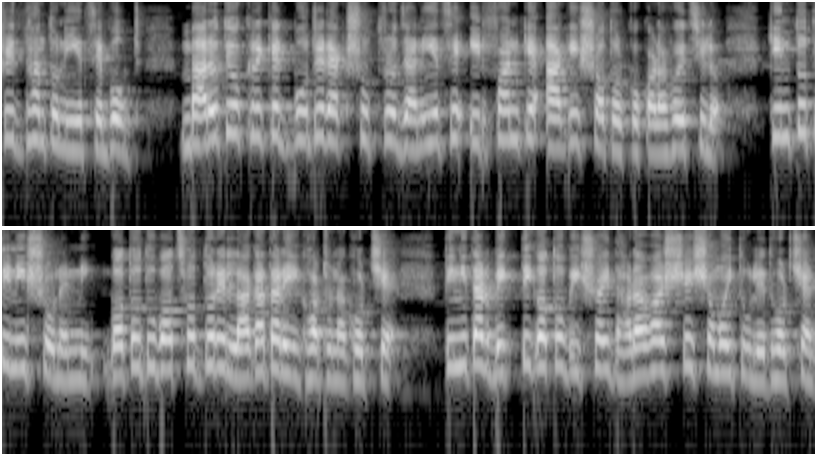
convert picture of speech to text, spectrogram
সিদ্ধান্ত নিয়েছে বোর্ড। ভারতীয় ক্রিকেট বোর্ডের এক সূত্র জানিয়েছে, ইরফানকে আগে সতর্ক করা হয়েছিল, কিন্তু তিনি শোনেননি। গত দু বছর ধরে লাগাতার এই ঘটনা ঘটছে। তিনি তার ব্যক্তিগত বিষয় ধারাভাষ্যের সময় তুলে ধরছেন।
